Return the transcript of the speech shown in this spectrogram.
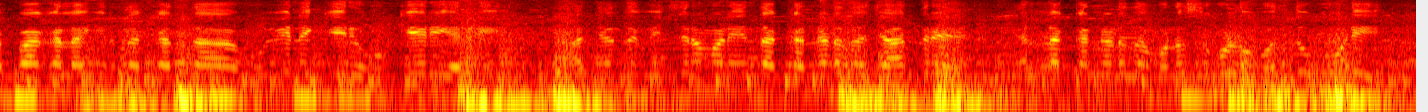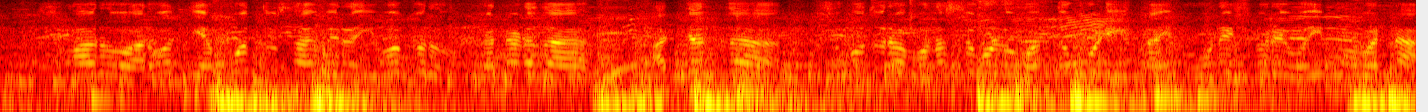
ಹೆಬ್ಬಾಗಲಾಗಿರ್ತಕ್ಕಂಥ ಹೂವಿನಕೇರಿ ಹುಕ್ಕೇರಿಯಲ್ಲಿ ಅತ್ಯಂತ ವಿಜೃಂಭಣೆಯಿಂದ ಕನ್ನಡದ ಜಾತ್ರೆ, ಎಲ್ಲ ಕನ್ನಡದ ಮನಸ್ಸುಗಳು ಒಂದುಗೂಡಿ ಸುಮಾರು ಅರವತ್ತು ಎಂಬತ್ತು ಸಾವಿರ ಯುವಕರು ಕನ್ನಡದ ಅತ್ಯಂತ ಸುಮಧುರ ಮನಸ್ಸುಗಳು ಒಂದುಗೂಡಿ ತಾಯಿ ಭುವನೇಶ್ವರಿ ವೈಭವವನ್ನು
